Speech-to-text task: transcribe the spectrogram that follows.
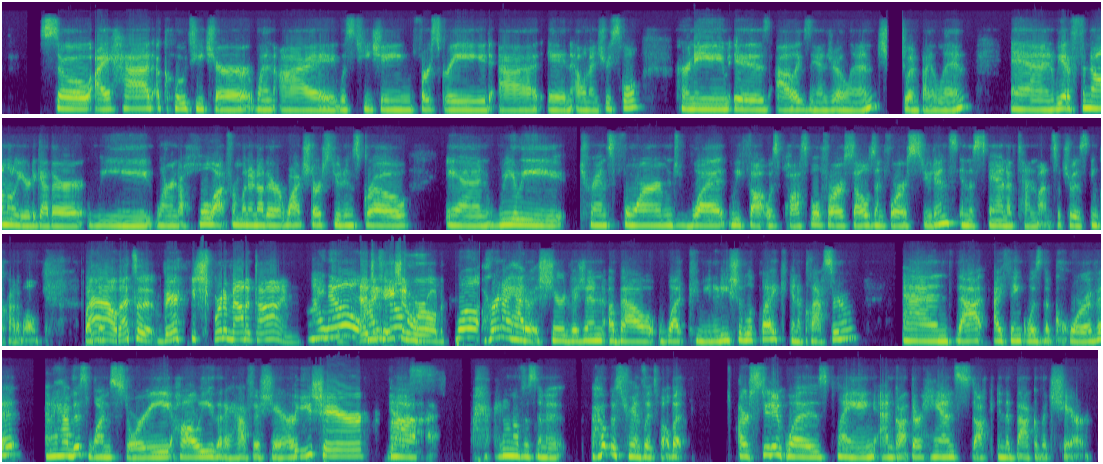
So I had a co-teacher when I was teaching first grade at an elementary school. Her name is Alexandra Lynn. She went by Lynn. And we had a phenomenal year together. We learned a whole lot from one another, watched our students grow, and really transformed what we thought was possible for ourselves and for our students in the span of 10 months, which was incredible. But wow, that's a very short amount of time. I know. Education I know. world. Well, her and I had a shared vision about what community should look like in a classroom. And that I think was the core of it. And I have this one story, Holly, that I have to share. Please share. Yes. Uh, I don't know if this is going to, I hope this translates well, but our student was playing and got their hands stuck in the back of a chair.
